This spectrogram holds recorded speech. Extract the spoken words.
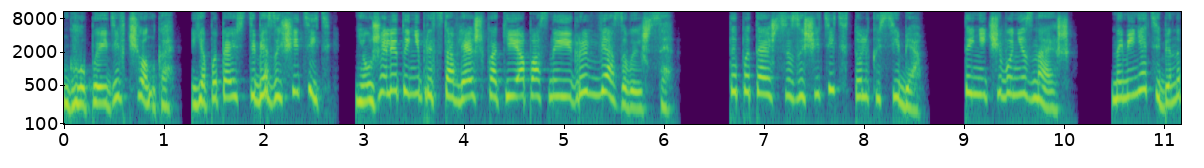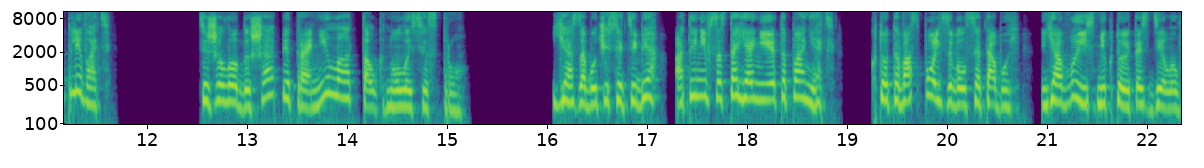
«Глупая девчонка, я пытаюсь тебя защитить. Неужели ты не представляешь, в какие опасные игры ввязываешься? Ты пытаешься защитить только себя. Ты ничего не знаешь. На меня тебе наплевать». Тяжело дыша, Петронила оттолкнула сестру. «Я забочусь о тебе, а ты не в состоянии это понять. Кто-то воспользовался тобой. Я выясню, кто это сделал,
